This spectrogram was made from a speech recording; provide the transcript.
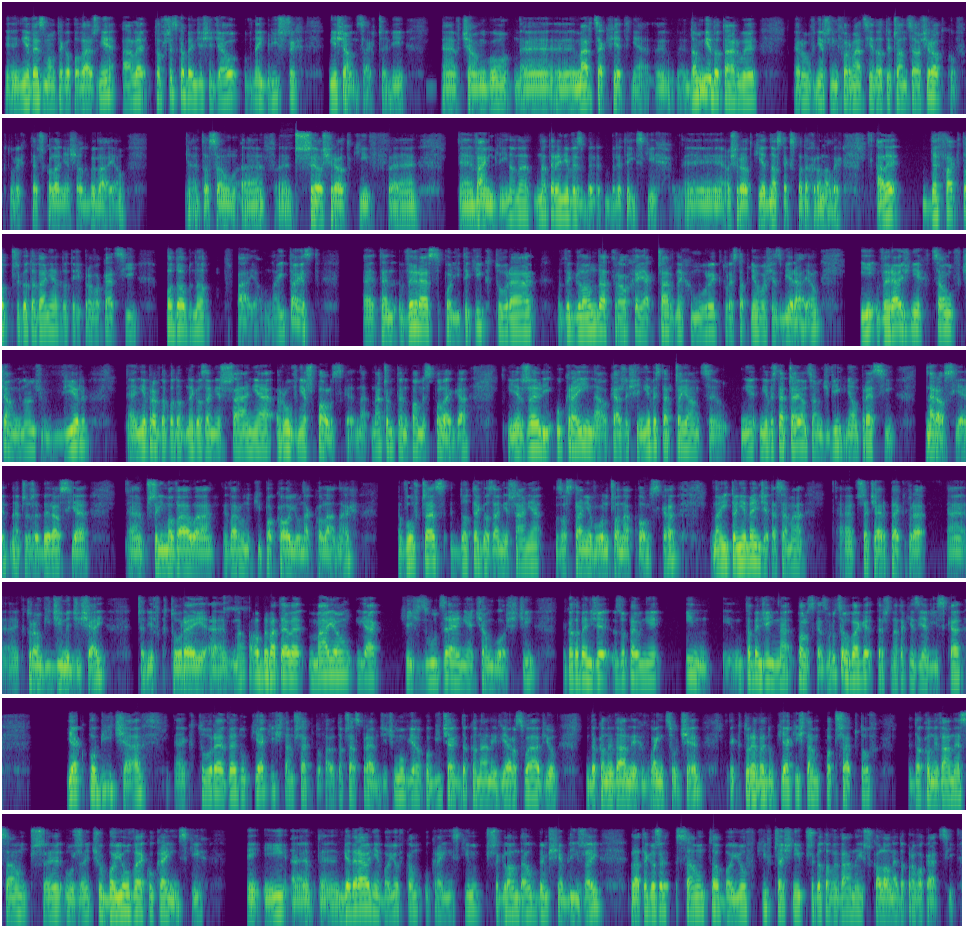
y, nie wezmą tego poważnie, ale to wszystko będzie się działo w najbliższych miesiącach, czyli e, w ciągu e, e, marca, kwietnia. Y, Do mnie dotarły również informacje dotyczące ośrodków, w których te szkolenia się odbywają. E, To są e, e, trzy ośrodki w, w Anglii, no na, na terenie Wysp Bry- Brytyjskich, ośrodki jednostek spadochronowych, ale de facto przygotowania do tej prowokacji podobno trwają. No i to jest ten wyraz polityki, która wygląda trochę jak czarne chmury, które stopniowo się zbierają i wyraźnie chcą wciągnąć w wir nieprawdopodobnego zamieszania również Polskę. Na, na czym ten pomysł polega? Jeżeli Ukraina okaże się niewystarczającym, nie, niewystarczającą dźwignią presji na Rosję, znaczy, żeby Rosja e, przyjmowała warunki pokoju na kolanach, wówczas do tego zamieszania zostanie włączona Polska. No i to nie będzie ta sama e, trzecia RP, która, e, którą widzimy dzisiaj, czyli w której e, no, obywatele mają jakieś złudzenie ciągłości, tylko to będzie zupełnie in, to będzie inna Polska. Zwrócę uwagę też na takie zjawiska, jak pobicia, e, które według jakichś tam szeptów, ale to trzeba sprawdzić, mówię o pobiciach dokonanych w Jarosławiu, dokonywanych w Łańcucie, które według jakichś tam podszeptów dokonywane są przy użyciu bojówek ukraińskich. I, i e, generalnie bojówkom ukraińskim przyglądałbym się bliżej, dlatego że są to bojówki wcześniej przygotowywane i szkolone do prowokacji.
